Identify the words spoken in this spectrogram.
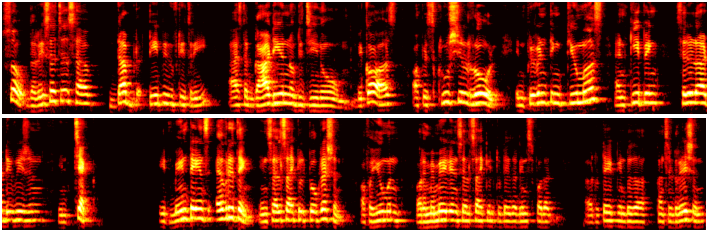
So the researchers have dubbed TP53 as the guardian of the genome because of its crucial role in preventing tumors and keeping cellular division in check. It maintains everything in cell cycle progression of a human or a mammalian cell cycle to take that for that uh, to take into the consideration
